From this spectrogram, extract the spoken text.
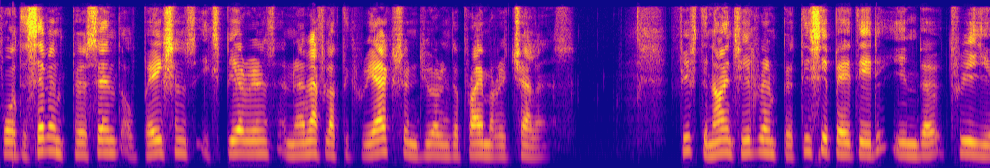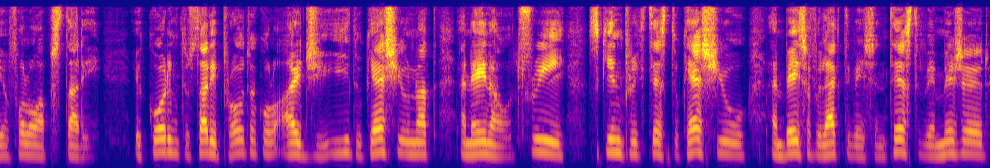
47% of patients experienced an anaphylactic reaction during the primary challenge. 59 children participated in the three-year follow-up study. According to study protocol, IgE to cashew nut and Ana o 3, skin prick test to cashew, and basophil activation test were measured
